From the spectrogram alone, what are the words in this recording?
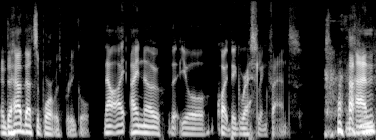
And to have that support was pretty cool. Now, I, I know that you're quite big wrestling fans. and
